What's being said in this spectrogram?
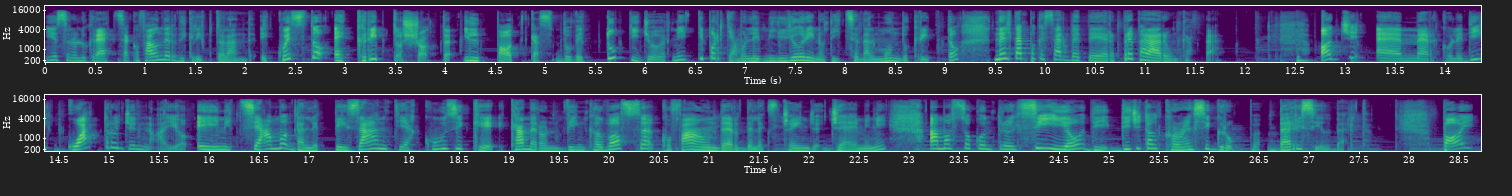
io sono Lucrezia, co-founder di Cryptoland e questo è CryptoShot, il podcast dove tutti i giorni ti portiamo le migliori notizie dal mondo cripto nel tempo che serve per preparare un caffè. Oggi è mercoledì 4 gennaio e iniziamo dalle pesanti accuse che Cameron Winklevoss, co-founder dell'exchange Gemini, ha mosso contro il CEO di Digital Currency Group, Barry Silbert. Poi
